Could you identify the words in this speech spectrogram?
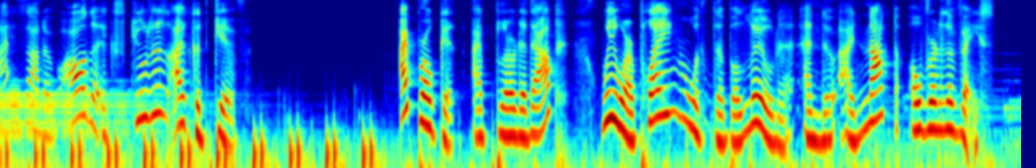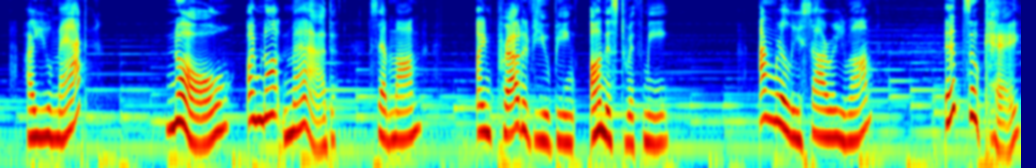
I thought of all the excuses I could give. I broke it. I blurted out. We were playing with the balloon and I knocked over the vase. Are you mad? No, I'm not mad, said Mom. I'm proud of you being honest with me. I'm really sorry, Mom. It's okay.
